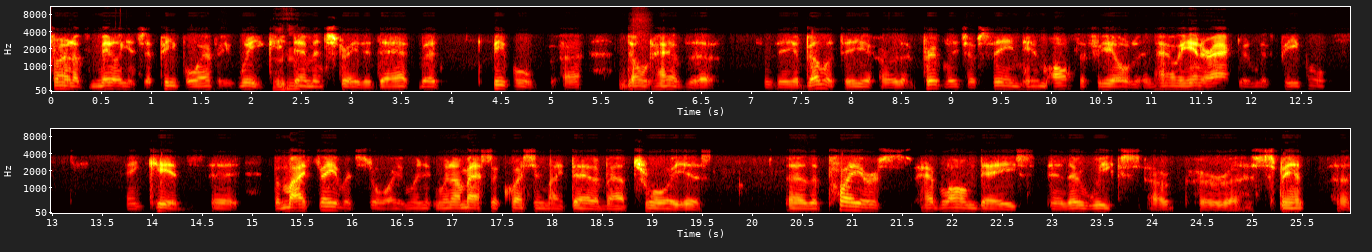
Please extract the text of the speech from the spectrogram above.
front of millions of people every week. He demonstrated that, but people uh, don't have the the ability or the privilege of seeing him off the field and how he interacted with people and kids. Uh, but my favorite story when when I'm asked a question like that about Troy is uh, the players have long days, and their weeks are, are uh, spent uh,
